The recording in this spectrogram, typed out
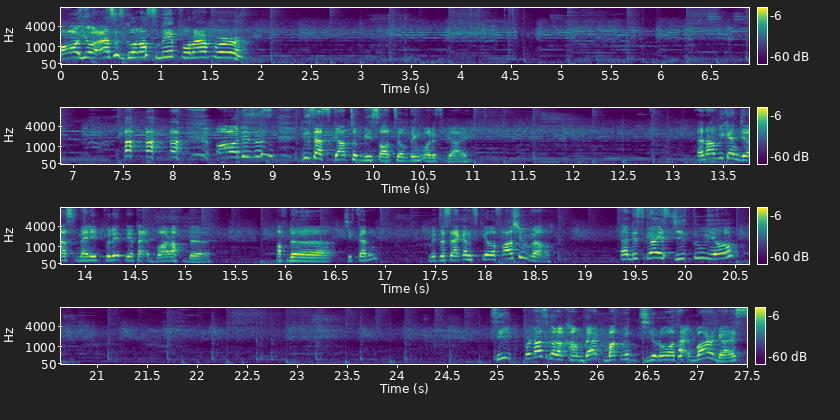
Oh, your ass is gonna sleep forever! oh, this is this has got to be so tilting for this guy. And now we can just manipulate the attack bar of the of the chicken with the second skill of Ashubel. And this guy is G2, yo! See, Perna's gonna come back, but with zero attack bar, guys.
